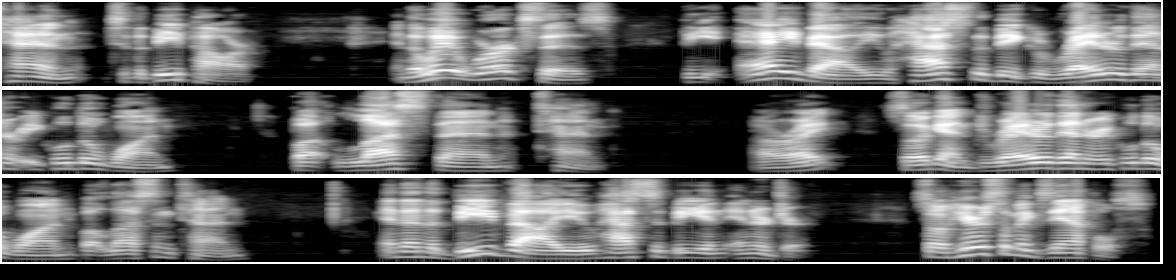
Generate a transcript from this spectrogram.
10 to the b power. And the way it works is the a value has to be greater than or equal to 1, but less than 10. All right? So again, greater than or equal to 1, but less than 10. And then the b value has to be an integer. So here's some examples.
